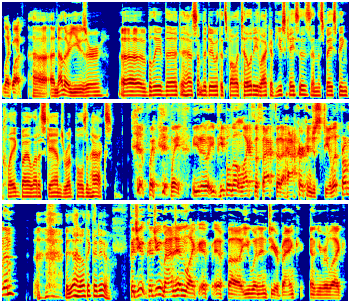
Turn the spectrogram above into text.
like what? Uh, another user uh, believed that it has something to do with its volatility, lack of use cases, and the space being plagued by a lot of scams, rug pulls, and hacks. wait, wait. You know, people don't like the fact that a hacker can just steal it from them. yeah, I don't think they do. Could you could you imagine like if if uh, you went into your bank and you were like,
